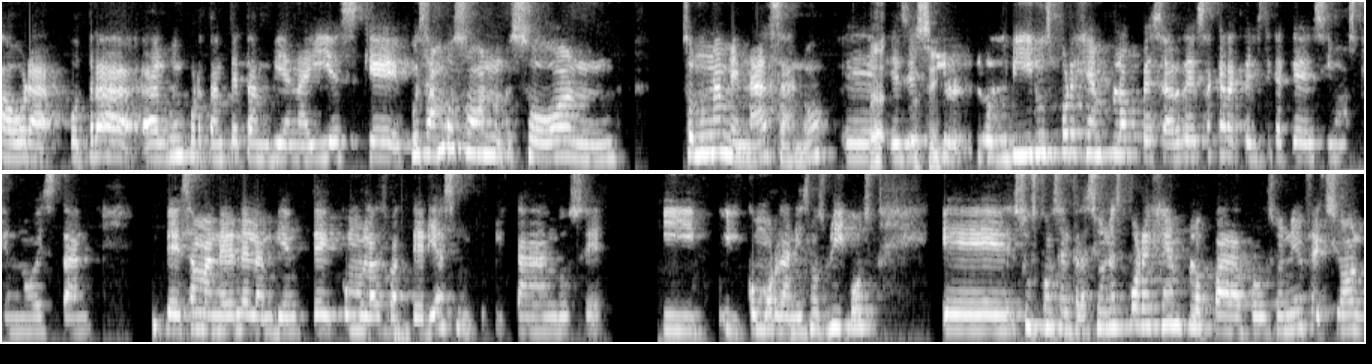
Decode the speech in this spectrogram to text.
Ahora, otra, algo importante también ahí es que, pues ambos son, son, son una amenaza, ¿no? Eh, ah, es decir, los virus, por ejemplo, a pesar de esa característica que decimos que no están de esa manera en el ambiente como las bacterias, multiplicándose y, como organismos vivos, eh, sus concentraciones, por ejemplo, para producir una infección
